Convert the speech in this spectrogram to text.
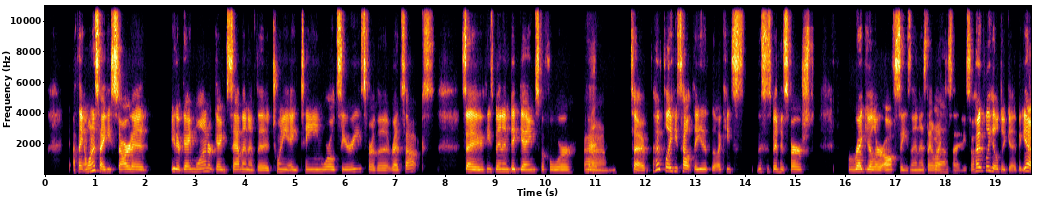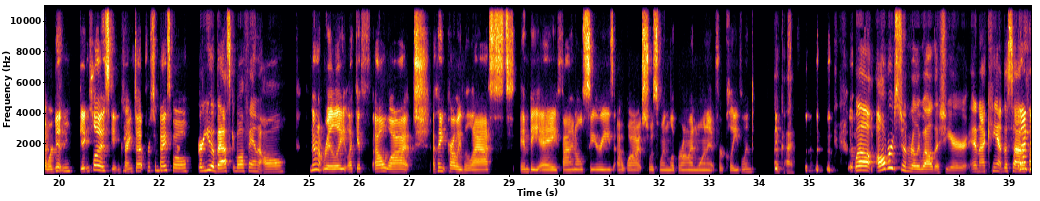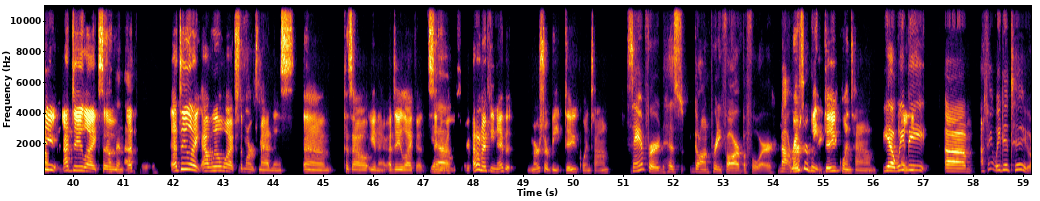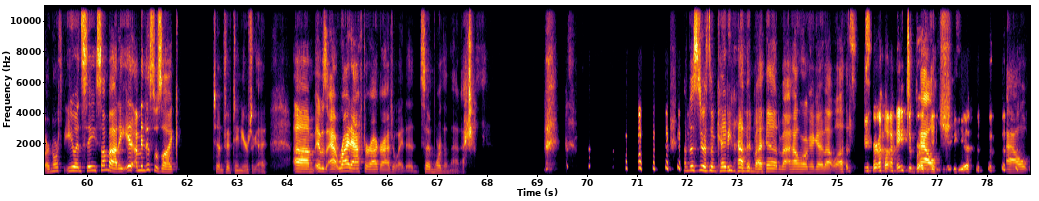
I think I want to say he started either game one or game seven of the 2018 World Series for the Red Sox. So he's been in big games before. Um, so hopefully he's healthy. Like he's this has been his first regular off season, as they yeah. like to say. So hopefully he'll do good. But yeah, we're getting getting close, getting cranked up for some baseball. Are you a basketball fan at all? Not really. Like if I'll watch, I think probably the last NBA final series I watched was when LeBron won it for Cleveland. Okay. well, Auburn's doing really well this year, and I can't decide. I do. I do like so. I, I do like. I will watch the March Madness. Um, because I'll, you know, I do like a Cinderella yeah. story. I don't know if you know, but Mercer beat Duke one time. Sanford has gone pretty far before. Not Mercer recently. beat Duke one time. Yeah, we beat um I think we did too, or North UNC, somebody. It, I mean, this was like 10, 15 years ago. Um, it was at right after I graduated, so more than that actually. I'm just doing some Katie math in my head about how long ago that was. You're right to break Ouch. it. Ouch.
